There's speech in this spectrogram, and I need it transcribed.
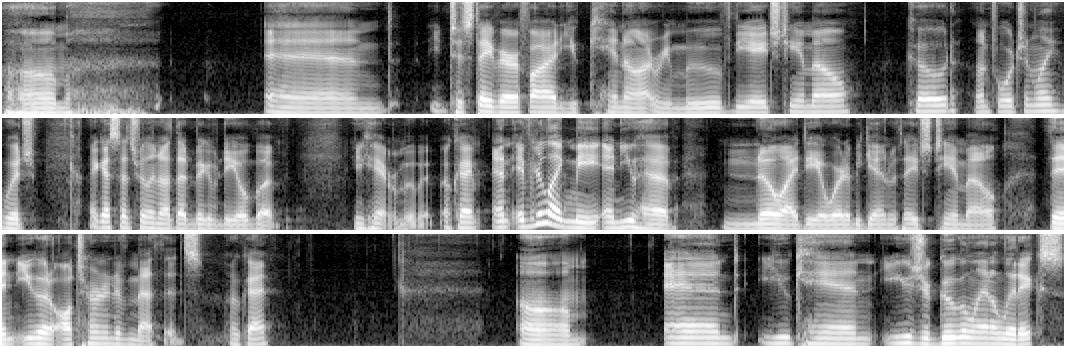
Um, and to stay verified, you cannot remove the HTML code, unfortunately, which I guess that's really not that big of a deal, but you can't remove it, okay? And if you're like me and you have no idea where to begin with HTML, then you go to alternative methods, okay? Um, and you can use your Google Analytics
